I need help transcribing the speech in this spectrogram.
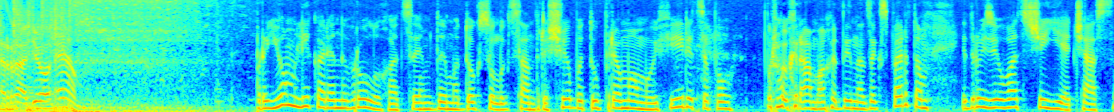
Радіо М. Прийом лікаря-невролога ЦМД Медокс Олександра Щебет у прямому ефірі. Це програма Година з експертом. І друзі, у вас ще є час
